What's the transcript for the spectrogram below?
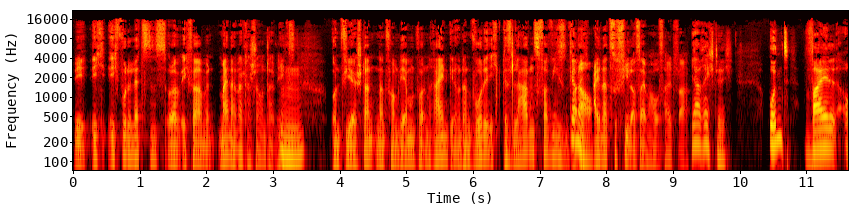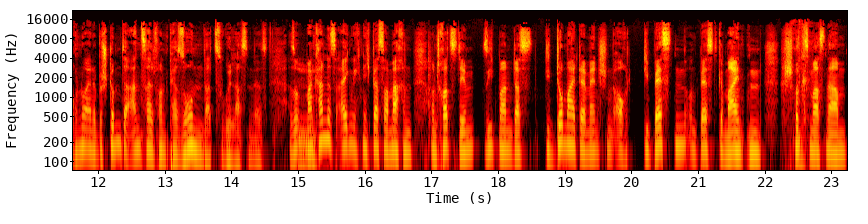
Nee, ich, ich wurde letztens, oder ich war mit meiner Natascha unterwegs Mhm. und wir standen dann vorm DM und wollten reingehen und dann wurde ich des Ladens verwiesen, Genau. weil ich einer zu viel aus einem Haushalt war. Ja, richtig. Und weil auch nur eine bestimmte Anzahl von Personen dazugelassen ist. Also man kann es eigentlich nicht besser machen und trotzdem sieht man, dass die Dummheit der Menschen auch die besten und bestgemeinten Schutzmaßnahmen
